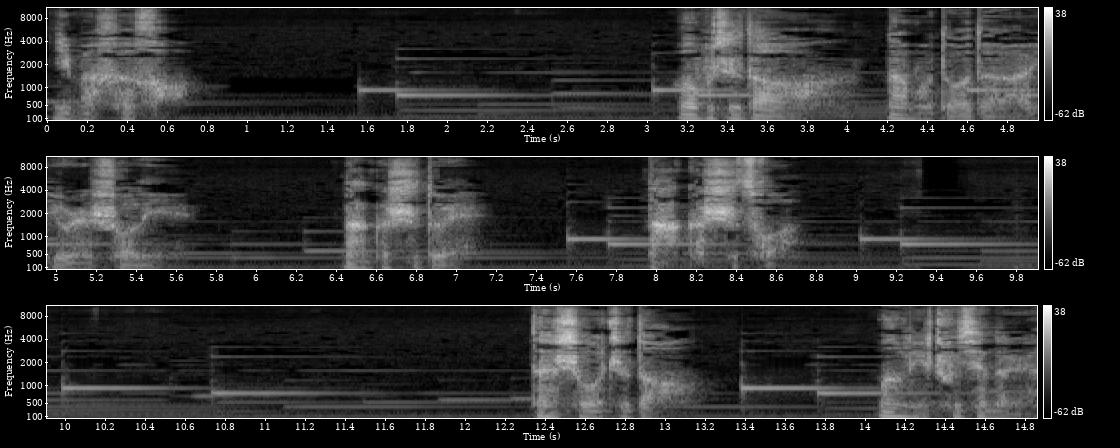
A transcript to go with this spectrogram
你们很好。我不知道那么多的有人说理，哪个是对，哪个是错。但是我知道，梦里出现的人，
